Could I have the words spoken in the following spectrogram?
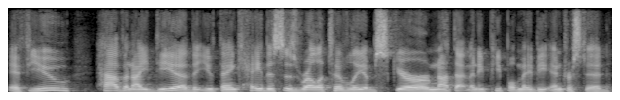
if you have an idea that you think, hey, this is relatively obscure, not that many people may be interested,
